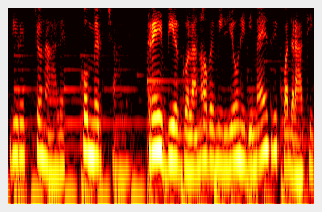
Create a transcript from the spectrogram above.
direzionale, commerciale 3,9 milioni di metri quadrati,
